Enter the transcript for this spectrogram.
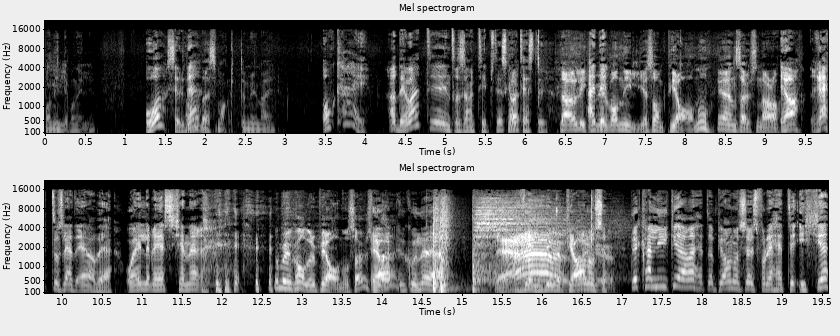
Vaniljevanilje. Å, ser du det? hadde det smakt mye mer. Ok. Ja, det var et eh, interessant tips. Det skal vi teste ut. Det er jo like Nei, det- mye vanilje som piano i den sausen der, da. Ja, rett og slett er det det. Og L.R.S. kjenner Du må jo kalle det pianosaus. på Ja, det. du kunne det. Veldig med pianosaus. Det kan like gjerne hete pianosaus, for det heter ikke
